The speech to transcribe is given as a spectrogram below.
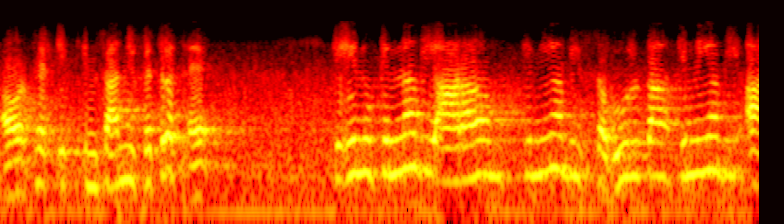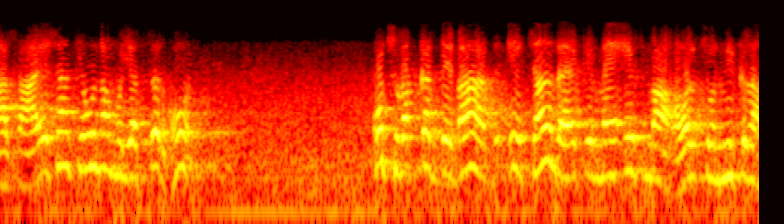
اور پھر ایک انسانی فطرت ہے کہ یہ کنا بھی آرام کنیا بھی سہولت کنیا بھی آسائش کیوں نہ میسر ہوں؟ کچھ وقت کے بعد یہ چاہتا ہے کہ میں اس ماحول سے نکلا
